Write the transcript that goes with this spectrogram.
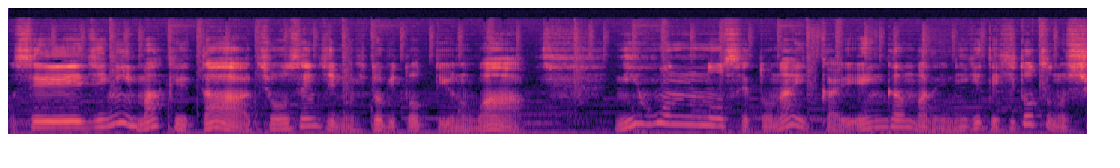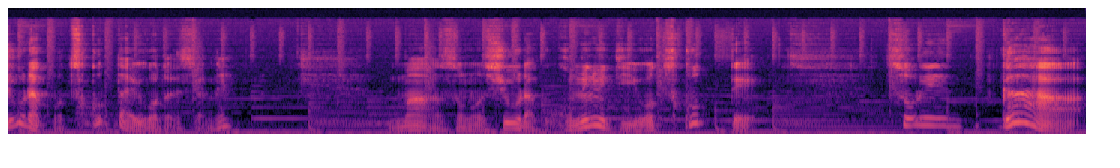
政治に負けた朝鮮人の人々っていうのは、日本の瀬戸内海沿岸まで逃げて一つの集落を作ったということですよね。まあ、その集落、コミュニティを作って、それが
